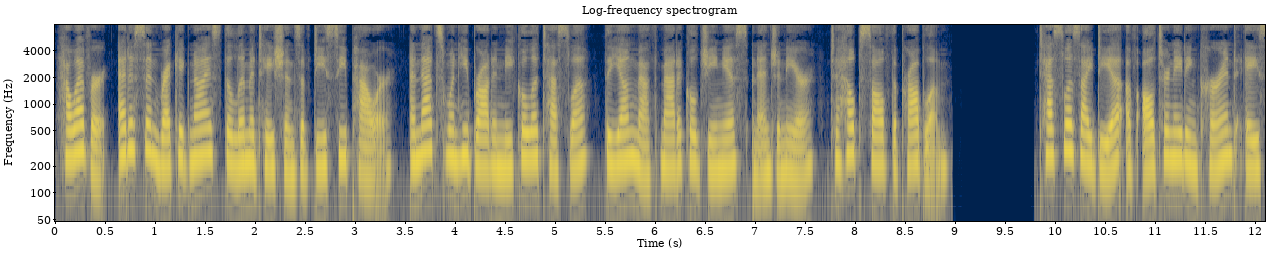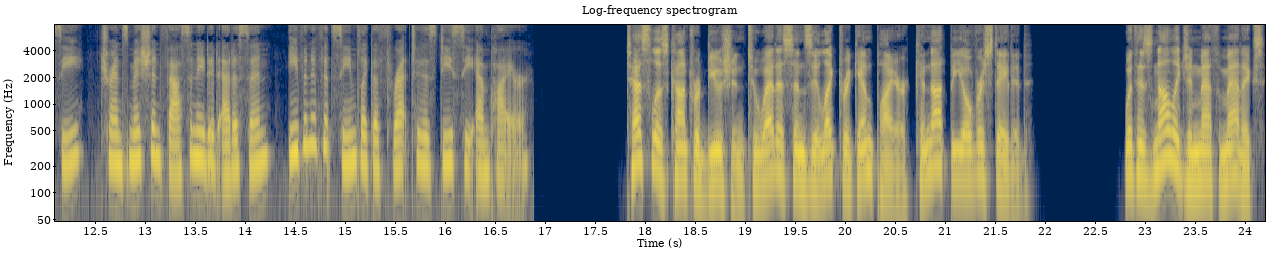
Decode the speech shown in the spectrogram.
However, Edison recognized the limitations of DC power, and that's when he brought in Nikola Tesla, the young mathematical genius and engineer, to help solve the problem. Tesla's idea of alternating current AC transmission fascinated Edison, even if it seemed like a threat to his DC empire. Tesla's contribution to Edison's electric empire cannot be overstated. With his knowledge in mathematics,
